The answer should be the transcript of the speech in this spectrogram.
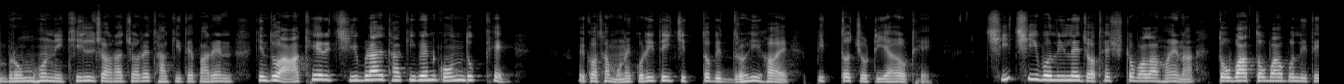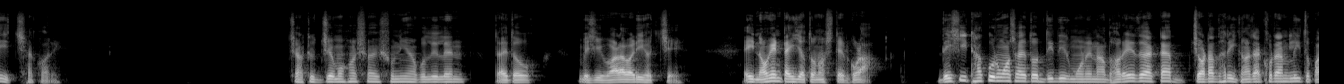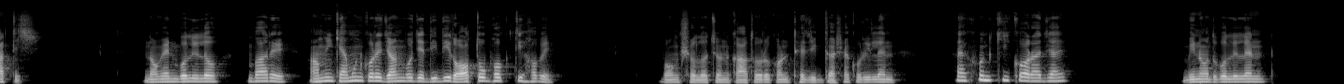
ব্রহ্ম নিখিল চরাচরে থাকিতে পারেন, কিন্তু আখের ছিবড়ায় থাকিবেন কোন দুঃখে? এ কথা মনে করিতেই চিত্ত বিদ্রোহী হয়, পিত্ত চটিয়া ওঠে। ছি ছি বলিলে যথেষ্ট বলা হয় না, তোবা তোবা বলিতে ইচ্ছা করে। চাটুর্য মহাশয় শুনিয়া বলিলেন, তাই তো বেশি বাড়াবাড়ি হচ্ছে। এই নগেনটাই যত নষ্টের গোড়া। দেশি ঠাকুর মশায় তোর দিদির মনে না ধরে তো একটা জটাধারী গাঁজা খোর আনলেই তো পারতিস। নগেন বলিল, বারে, আমি কেমন করে জানব যে দিদির অত ভক্তি হবে? বংশলোচন কাতর কণ্ঠে জিজ্ঞাসা করিলেন, এখন কি করা যায়? বিনোদ বলিলেন,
